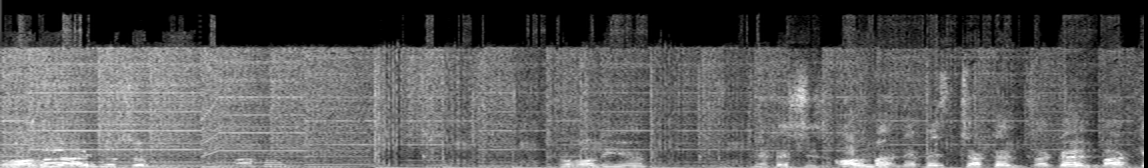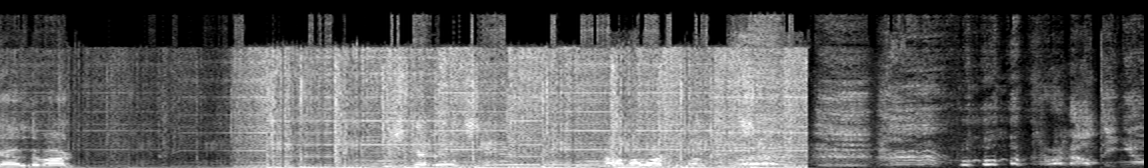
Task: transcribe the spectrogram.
Ronaldinho ayrılıyorsun. Ronaldinho. Nefessiz. Alma. Nefes sakın. Sakın. Bak geldi bak. İşte. Tamam bak. bak. Ronaldinho.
